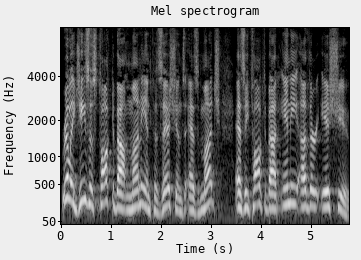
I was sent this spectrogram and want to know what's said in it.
Really, Jesus talked about money and possessions as much as he talked about any other issue.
